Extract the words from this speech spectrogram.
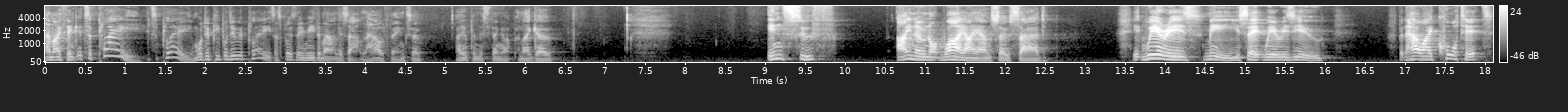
and I think it's a play. It's a play. And what do people do with plays? I suppose they read them out, this out loud thing. So I open this thing up and I go, In sooth, I know not why I am so sad. It wearies me, you say it wearies you, but how I caught it,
